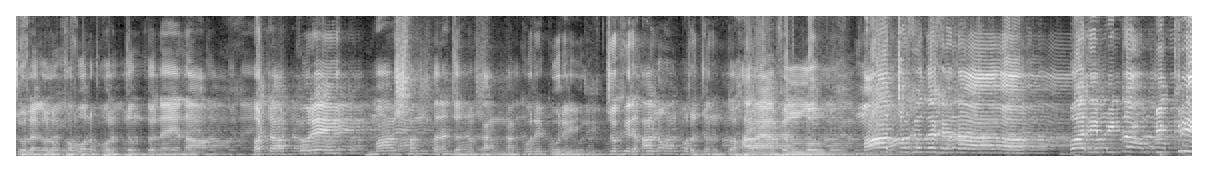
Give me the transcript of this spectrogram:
চলে গেল, খবর পর্যন্ত নেয় না। হঠাৎ করে মা সন্তানের জন্য কান্না করে করে চোখের আলো পর্যন্ত হারায়া ফেলল। মা চোখে দেখে না। বাড়ি পিটা বিক্রি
